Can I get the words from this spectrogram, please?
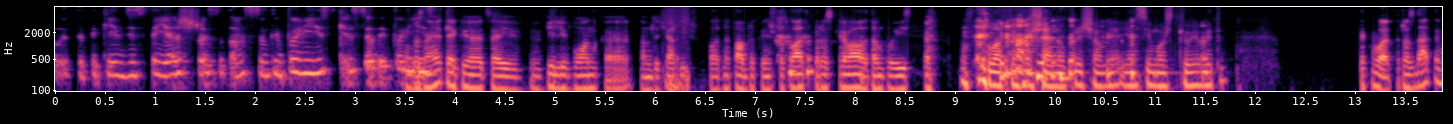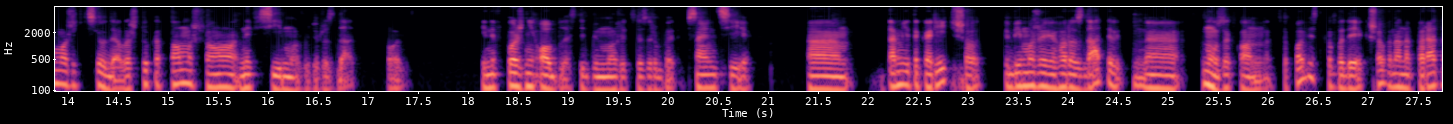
коли ти такий дістаєш щось, там всюди повістки, всюди повістки. Ви знаєте, як е, цей Віллі Вонка, там до Чарлі шоколадна фабрика, він шоколадку розкривала, там повістка. Шоколадка грошену, причому я я собі можу таке уявити. Так от, роздати можуть всюди, але штука в тому, що не всі можуть роздати повістку. І не в кожній області тобі можуть це зробити. В сенсі, е, там є така річ, що тобі може його роздати е, ну, законно. Це повістка буде, якщо вона наперед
